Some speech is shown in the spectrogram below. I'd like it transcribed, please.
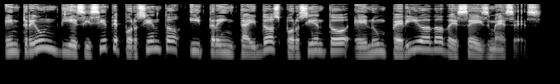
entre un 17% y 32% en un periodo de seis meses.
